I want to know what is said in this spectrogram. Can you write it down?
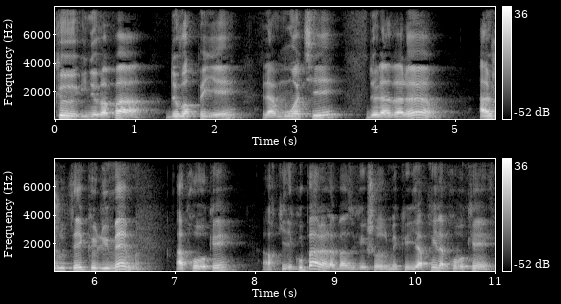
qu'il ne va pas devoir payer la moitié de la valeur ajoutée que lui-même a provoquée, alors qu'il est coupable à la base de quelque chose, mais qu'après il a provoqué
